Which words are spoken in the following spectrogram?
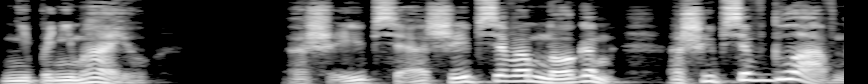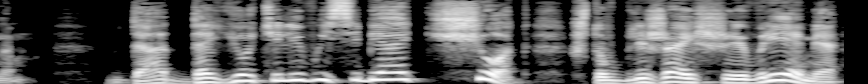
не понимаю. Ошибся, ошибся во многом, ошибся в главном. Да отдаете ли вы себе отчет, что в ближайшее время,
